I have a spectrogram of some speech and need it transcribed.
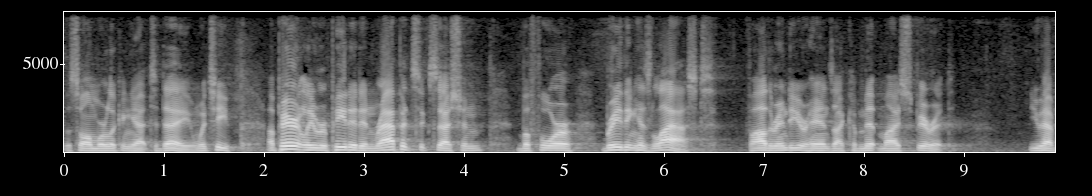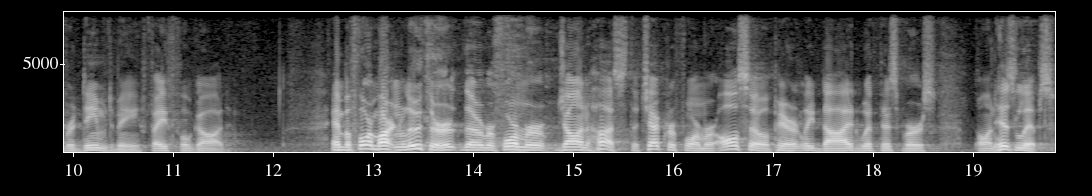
the psalm we're looking at today, in which he apparently repeated in rapid succession before breathing his last Father, into your hands I commit my spirit. You have redeemed me, faithful God. And before Martin Luther, the reformer John Huss, the Czech reformer, also apparently died with this verse on his lips.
